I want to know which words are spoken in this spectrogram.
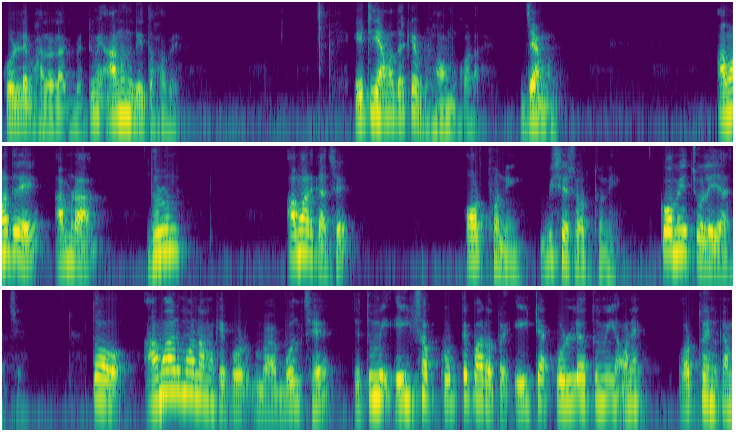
করলে ভালো লাগবে, তুমি আনন্দিত হবে। এটি আমাদেরকে ভ্রম করায়। যেমন, আমাদের, আমরা, ধরুন, আমার কাছে অর্থ নেই, বিশেষ অর্থ নেই। কমে চলে যাচ্ছে। তো আমার মন আমাকে বলছে যে তুমি এই সব করতে পারো তো, এইটা করলেও তুমি অনেক অর্থ ইনকাম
